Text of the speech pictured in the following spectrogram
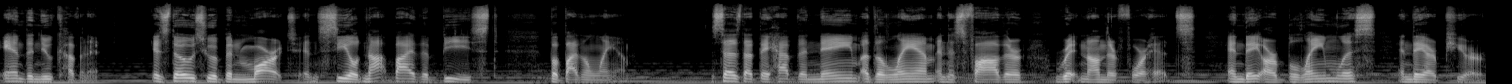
and the New Covenant. It's those who have been marked and sealed not by the beast, but by the Lamb. It says that they have the name of the Lamb and his Father written on their foreheads, and they are blameless and they are pure.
